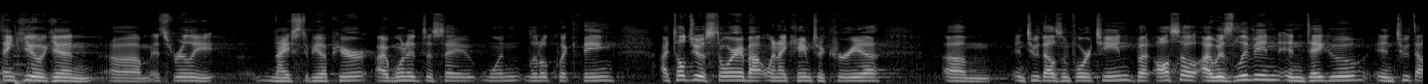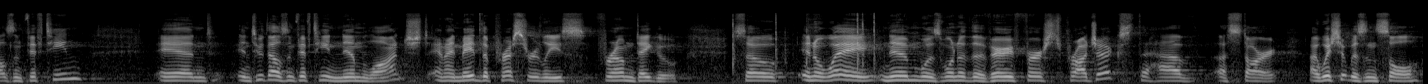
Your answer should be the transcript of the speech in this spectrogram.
Thank you again. Um, it's really nice to be up here. I wanted to say one little quick thing. I told you a story about when I came to Korea um, in 2014, but also I was living in Daegu in 2015. And in 2015, NEM launched, and I made the press release from Daegu. So, in a way, NEM was one of the very first projects to have a start. I wish it was in Seoul.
